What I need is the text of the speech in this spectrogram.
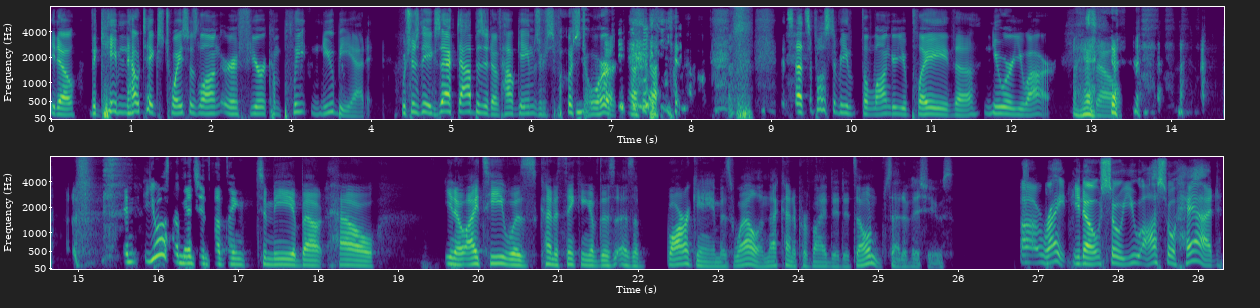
you know, the game now takes twice as long, or if you're a complete newbie at it which is the exact opposite of how games are supposed to work. It's not supposed to be the longer you play, the newer you are. So. and you also mentioned something to me about how, you know, IT was kind of thinking of this as a bar game as well, and that kind of provided its own set of issues. Uh, right. You know, so you also had,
